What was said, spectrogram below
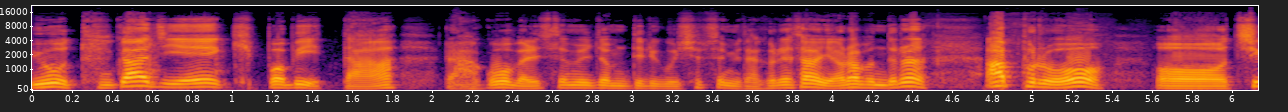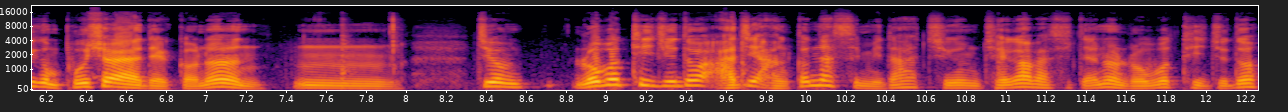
요 두 가지의 기법이 있다라고 말씀을 좀 드리고 싶습니다. 그래서 여러분들은 앞으로 어 지금 보셔야 될 거는 음 지금 로버티즈도 아직 안 끝났습니다. 지금 제가 봤을 때는 로버티즈도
